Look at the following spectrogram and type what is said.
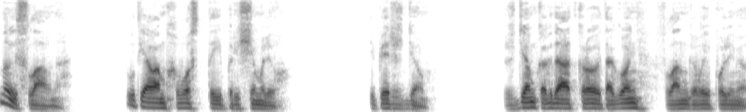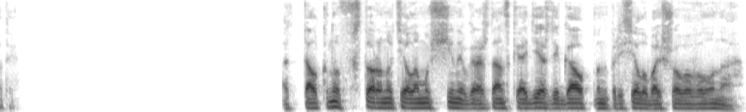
Ну и славно. Тут я вам хвост-то и прищемлю. Теперь ждем. Ждем, когда откроют огонь фланговые пулеметы. Оттолкнув в сторону тела мужчины в гражданской одежде, Гауптман присел у большого валуна.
